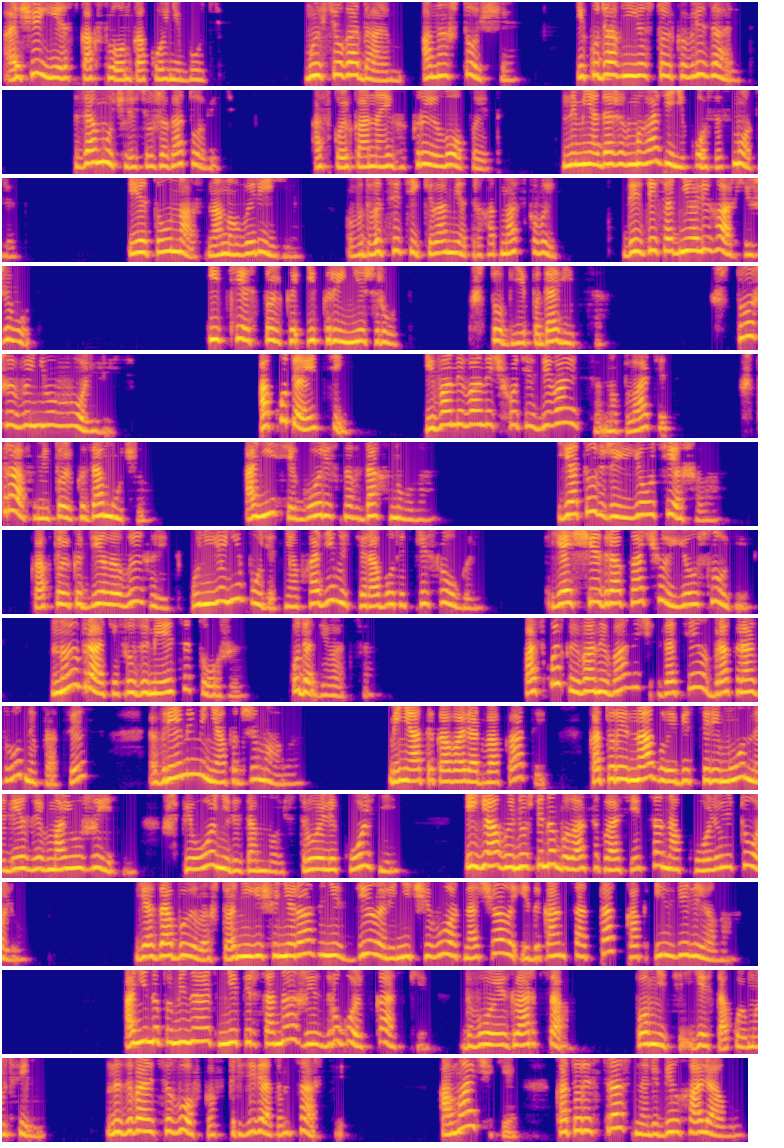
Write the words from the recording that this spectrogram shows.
А еще ест, как слон какой-нибудь. Мы все гадаем, она что ще? И куда в нее столько влезает? Замучились уже готовить. А сколько она их икры лопает. На меня даже в магазине косо смотрят. И это у нас, на Новой Риге, в двадцати километрах от Москвы. Да здесь одни олигархи живут. И те столько икры не жрут, чтоб ей подавиться. Что же вы не уволились? А куда идти? Иван Иванович хоть издевается, но платит. Штрафами только замучил. Анисия горестно вздохнула. Я тут же ее утешила. Как только дело выгорит, у нее не будет необходимости работать прислугой. Я щедро оплачу ее услуги. Но и братьев, разумеется, тоже. Куда деваться? Поскольку Иван Иванович затеял бракоразводный процесс, время меня поджимало. Меня атаковали адвокаты, которые нагло и бесцеремонно лезли в мою жизнь, шпионили за мной, строили козни, и я вынуждена была согласиться на Колю и Толю. Я забыла, что они еще ни разу не сделали ничего от начала и до конца так, как им велела. Они напоминают мне персонажей из другой сказки «Двое из ларца». Помните, есть такой мультфильм? Называется «Вовка в тридевятом царстве». А мальчике, который страстно любил халяву.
